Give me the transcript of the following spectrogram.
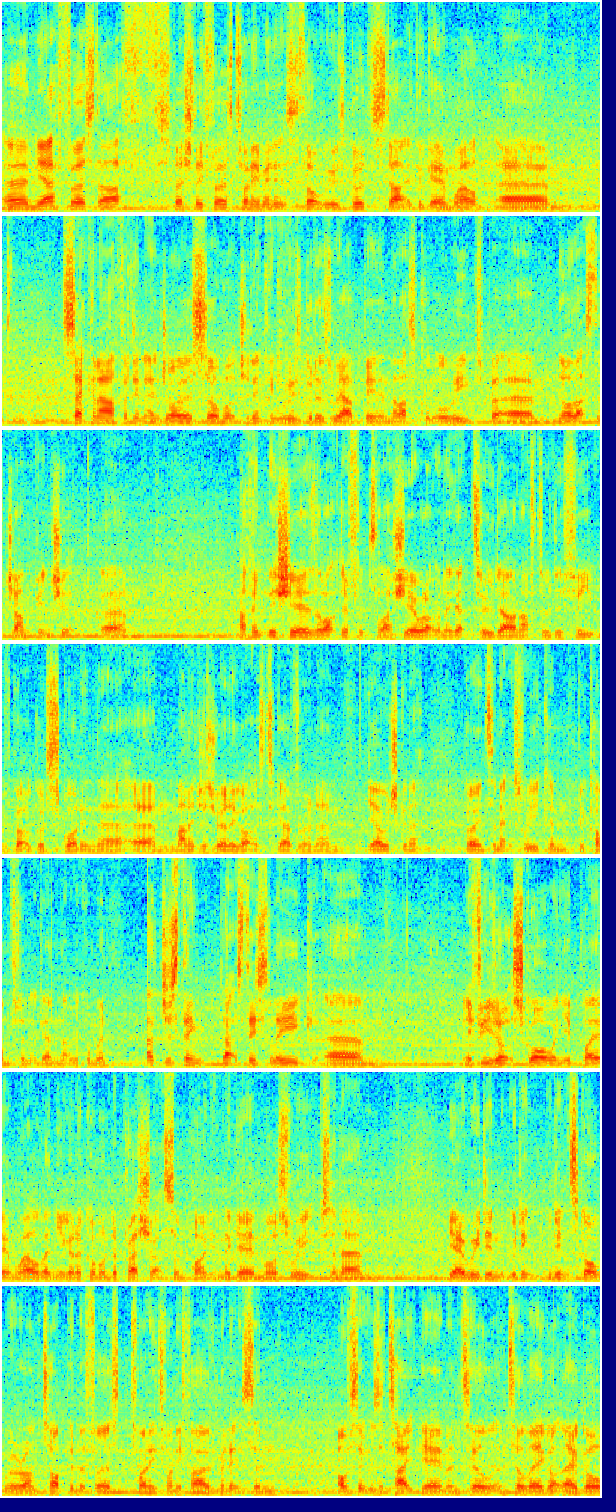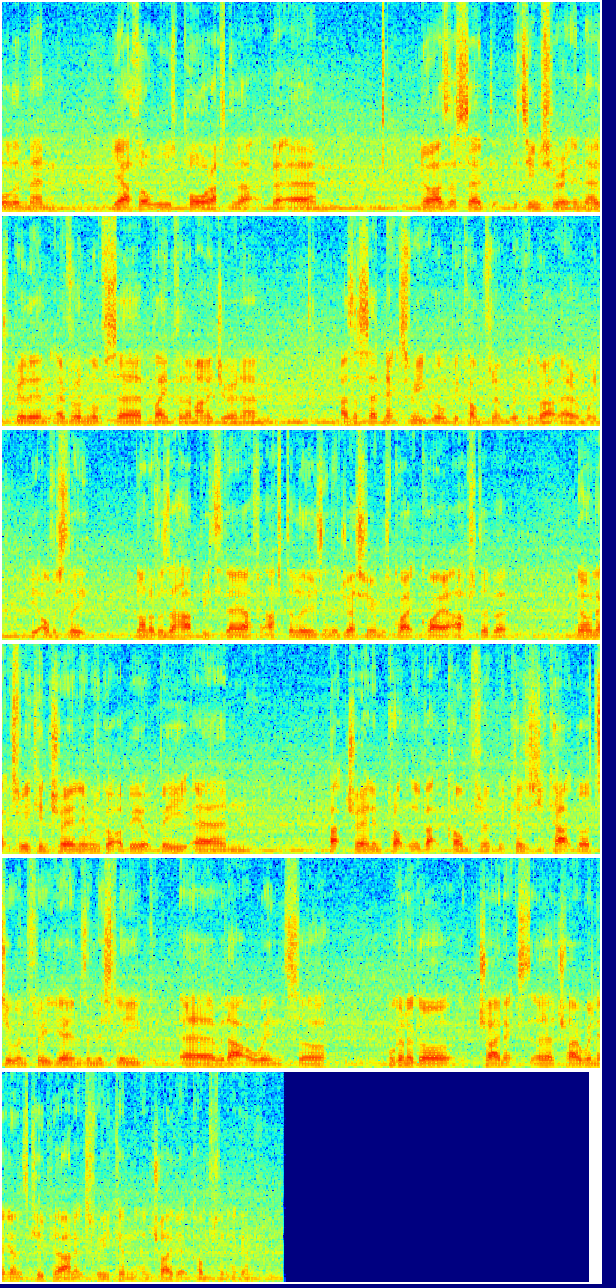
Um, yeah, first half, especially first 20 minutes, I thought we was good. Started the game well. Um, second half, I didn't enjoy us so much. I didn't think we were as good as we have been in the last couple of weeks. But um, no, that's the championship. Um, I think this year is a lot different to last year. We're not going to get too down after a defeat. We've got a good squad in there. Um, manager's really got us together, and um, yeah, we're just going to go into next week and be confident again that we can win. I just think that's this league. If you don't score when you're playing well, then you're going to come under pressure at some point in the game most weeks. And um, yeah, we didn't we didn't we didn't score when we were on top in the first 20-25 minutes, and obviously it was a tight game until until they got their goal, and then yeah, I thought we was poor after that. But um, no, as I said, the team spirit in there is brilliant. Everyone loves uh, playing for the manager, and um, as I said, next week we'll be confident we can go out there and win. Obviously, none of us are happy today after losing. The dressing room was quite quiet after, but no, next week in training we've got to be upbeat. and back training properly, back confident because you can't go two and three games in this league uh, without a win. So we're going to go try next, uh, try win against QPR next week and, and try get confident again.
